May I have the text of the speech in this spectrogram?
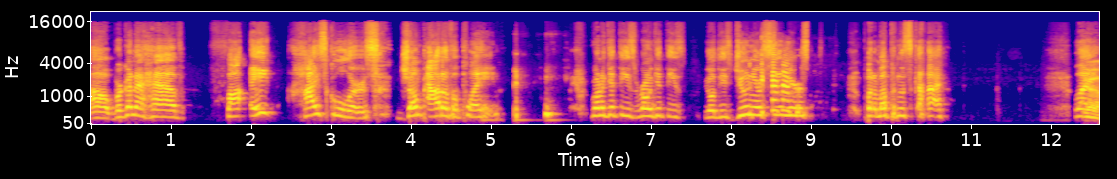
uh we're going to have fi- eight high schoolers jump out of a plane we're going to get these we're going to get these You know, these junior seniors put them up in the sky. Like, Yeah.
